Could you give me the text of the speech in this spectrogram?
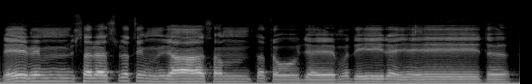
देवीं सरस्वतीं व्यासं ततो जयमुदीरयेत्।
